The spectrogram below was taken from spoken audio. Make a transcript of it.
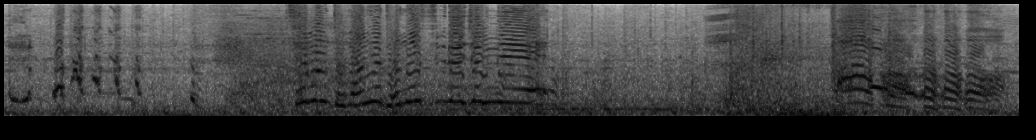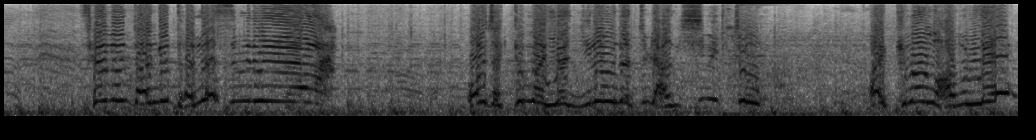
세번더 방에 더 넣었습니다 회장님. 아 세번 방금 더 넣었습니다. 어 잠깐만. 야 이러면 나좀 양심이 좀. 아이 그만 와볼래?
